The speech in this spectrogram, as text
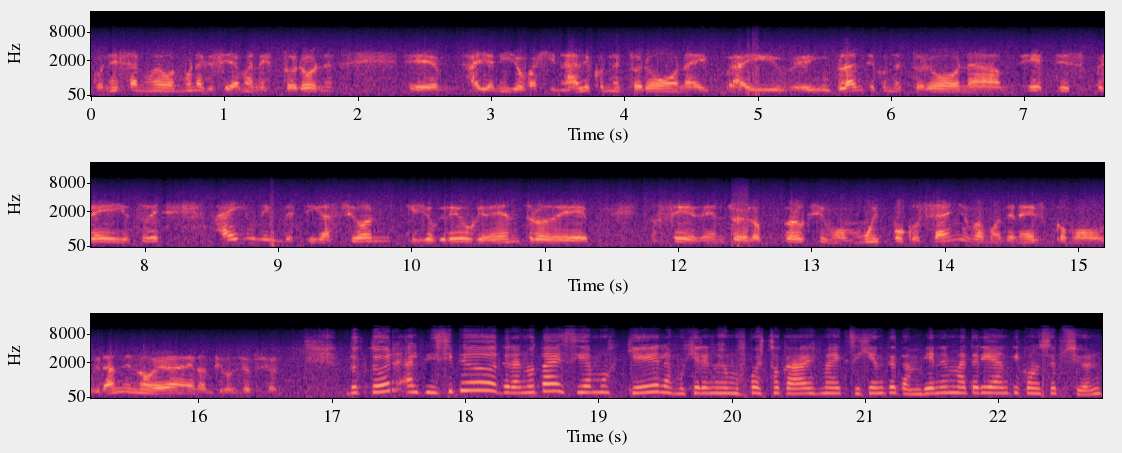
con esa nueva hormona que se llama nestorona. Eh, hay anillos vaginales con nestorona, hay, hay, implantes con nestorona, este spray. Entonces, hay una investigación que yo creo que dentro de no sé, dentro de los próximos muy pocos años vamos a tener como grandes novedades en anticoncepción. Doctor, al principio de la nota decíamos que las mujeres nos hemos puesto cada vez más exigentes también en materia de anticoncepción,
